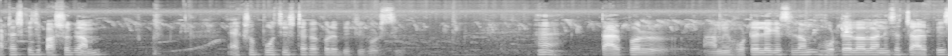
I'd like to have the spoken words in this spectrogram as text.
আঠাশ কেজি পাঁচশো গ্রাম। একশো পঁচিশ টাকা করে বিক্রি করছি। হ্যাঁ তারপর আমি হোটেলে গেছিলাম। হোটেলওয়ালা নিচে চার পিস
